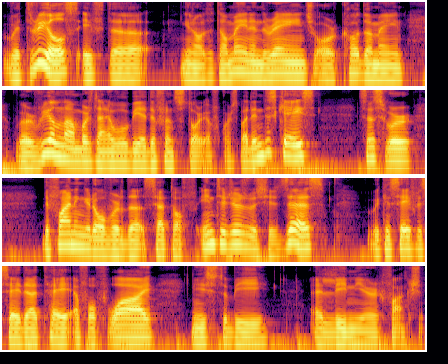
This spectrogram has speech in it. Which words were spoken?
with reals if the you know the domain and the range or codomain were real numbers, then it will be a different story, of course. But in this case, since we're defining it over the set of integers, which is this, we can safely say that, hey, f of y needs to be a linear function.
